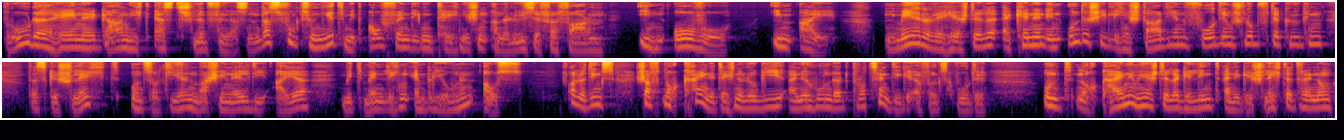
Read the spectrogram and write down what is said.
Bruderhähne gar nicht erst schlüpfen lassen. Das funktioniert mit aufwendigen technischen Analyseverfahren in ovo, im Ei. Mehrere Hersteller erkennen in unterschiedlichen Stadien vor dem Schlupf der Küken das Geschlecht und sortieren maschinell die Eier mit männlichen Embryonen aus. Allerdings schafft noch keine Technologie eine hundertprozentige Erfolgsquote. Und noch keinem Hersteller gelingt eine Geschlechtertrennung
